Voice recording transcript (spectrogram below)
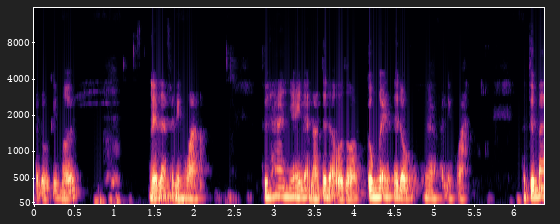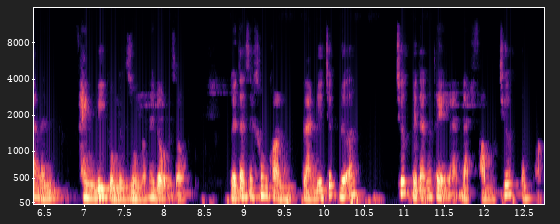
phải đổi cái mới. Đấy là phải linh hoạt. Thứ hai như anh đã nói từ đầu rồi công nghệ thay đổi là phải linh hoạt. Và thứ ba là hành vi của người dùng nó thay đổi rồi người ta sẽ không còn làm như trước nữa. Trước người ta có thể là đặt phòng trước tầm khoảng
